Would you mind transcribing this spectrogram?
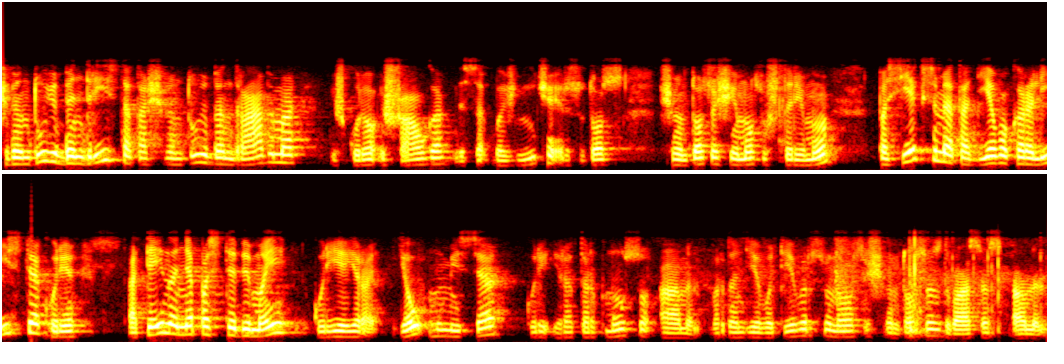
šventųjų bendrystę, tą šventųjų bendravimą, iš kurio išauga visa bažnyčia ir su tos šventosios šeimos užtarimu. Pasieksime tą Dievo karalystę, kuri ateina nepastebimai, kurie yra jau mumise, kurie yra tarp mūsų. Amen. Vardant Dievo Tėvų ir Sūnaus iš Šventosios Dvasios. Amen.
